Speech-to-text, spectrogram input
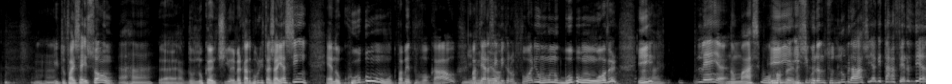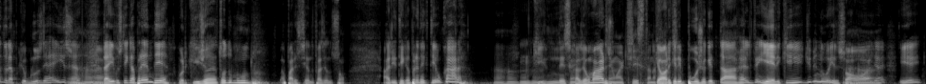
Uhum. E tu faz sair som. Aham. É, no, no cantinho, no mercado público Itajaí é assim. É no cubo, um equipamento pro vocal, E bateria sem microfone, um no bubo, um over e lenha. No máximo, um E, over, e né? segurando tudo no braço e a guitarra fervendo, né? Porque o blues é isso. né? É. Daí você tem que aprender, porque já é todo mundo aparecendo, fazendo som. Ali tem que aprender que tem um cara. Uhum. que nesse Sim. caso é o Tem Márcio. um artista na Que a hora que frente. ele puxa a guitarra, ele, vem- e ele que diminui, ele só Aham. olha e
